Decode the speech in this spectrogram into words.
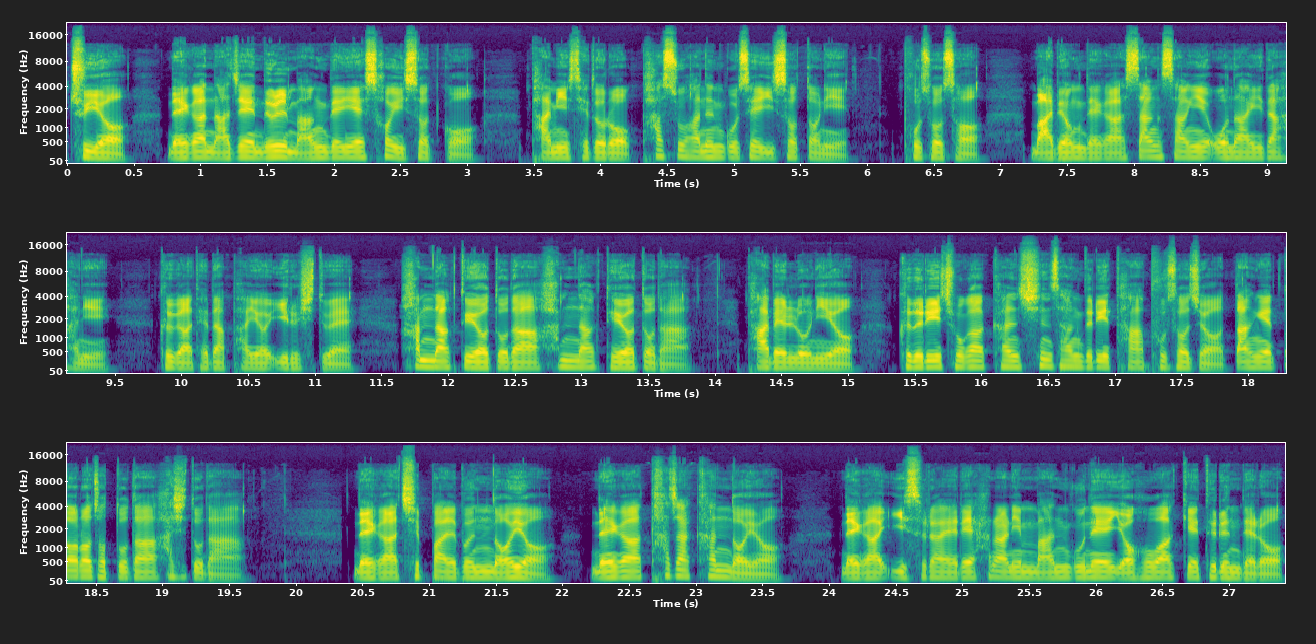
주여 내가 낮에 늘 망대에 서 있었고 밤이 새도록 파수하는 곳에 있었더니 보소서 마병대가 쌍쌍이 오나이다 하니 그가 대답하여 이르시되 함락되었도다 함락되었도다 바벨론이여 그들이 조각한 신상들이 다 부서져 땅에 떨어졌도다 하시도다. 내가 짓밟은 너여 내가 타작한 너여 내가 이스라엘의 하나님 만군의 여호와께 들은 대로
